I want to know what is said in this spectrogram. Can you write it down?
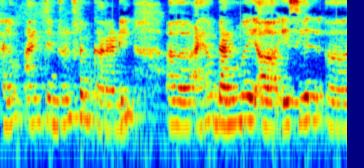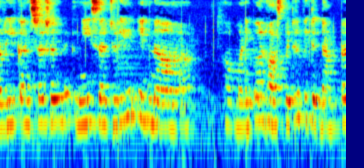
Hello, I'm Kinjal from Kharadi. Uh, I have done my uh, ACL uh, reconstruction knee surgery in uh, Manipal Hospital with Dr.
